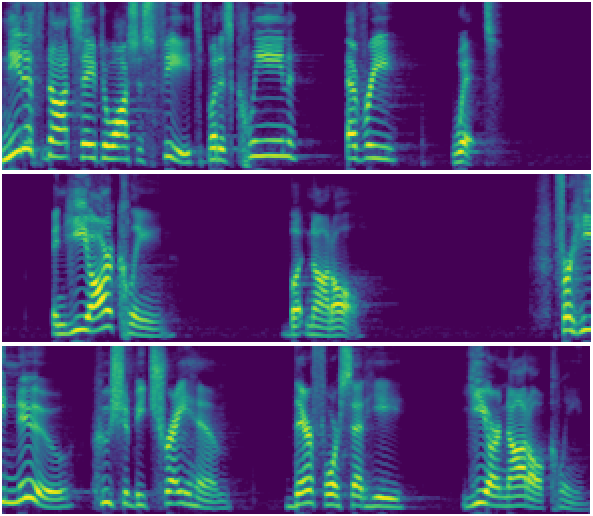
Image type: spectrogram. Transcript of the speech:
needeth not save to wash his feet, but is clean every whit. And ye are clean, but not all. For he knew who should betray him, therefore said he, Ye are not all clean.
